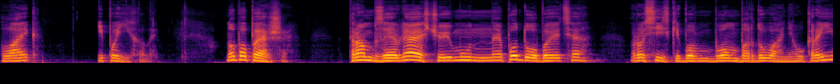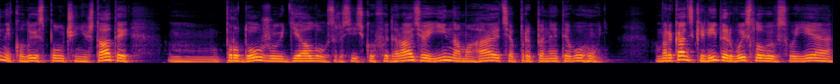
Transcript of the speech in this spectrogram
лайк і поїхали. Ну, по-перше, Трамп заявляє, що йому не подобається російське бомбардування України, коли Сполучені Штати продовжують діалог з Російською Федерацією і намагаються припинити вогонь. Американський лідер висловив своє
